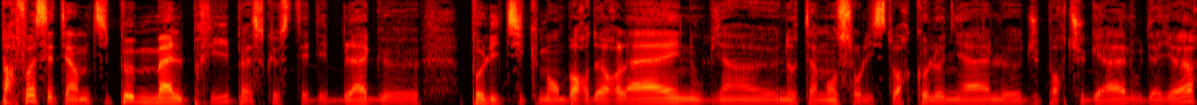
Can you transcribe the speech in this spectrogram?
Parfois c'était un petit peu mal pris parce que c'était des blagues politiquement borderline ou bien notamment sur l'histoire coloniale du Portugal ou d'ailleurs.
